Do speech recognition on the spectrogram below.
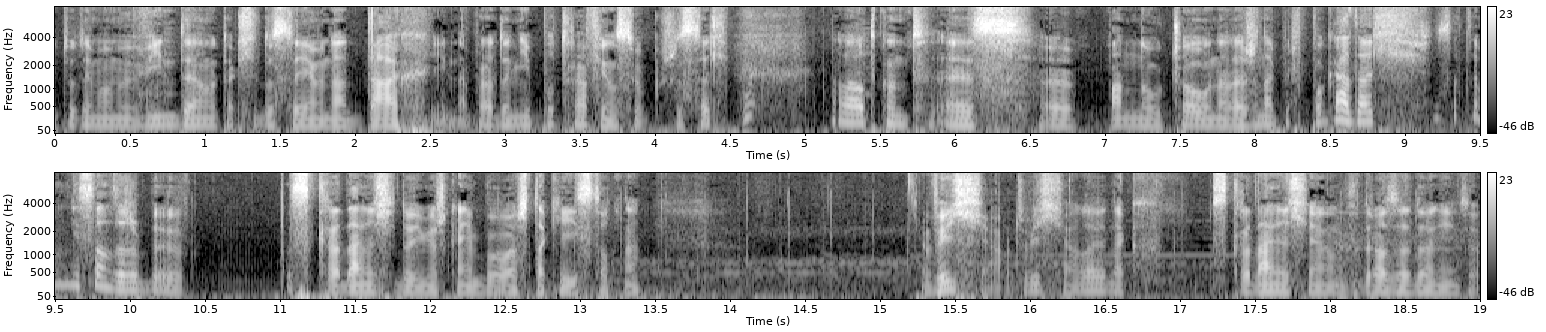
I tutaj mamy windę, tak się dostajemy na dach i naprawdę nie potrafię z tego korzystać. Ale odkąd e, z e, panną Chow należy najpierw pogadać, zatem nie sądzę, żeby skradanie się do jej mieszkania było aż takie istotne. Wyjście, oczywiście, ale jednak skradanie się w drodze do niej to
